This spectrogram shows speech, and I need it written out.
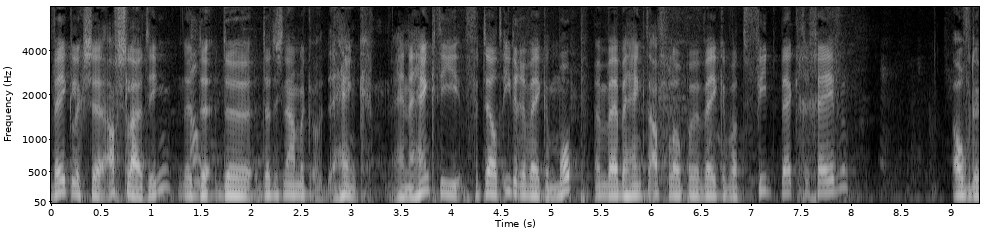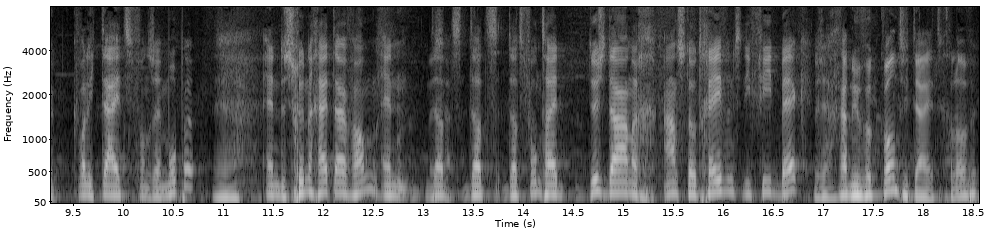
wekelijkse afsluiting. De, de, de- dat is namelijk Henk. En Henk die vertelt iedere week een mop. En we hebben Henk de afgelopen weken wat feedback gegeven. Over de kwaliteit van zijn moppen. En de schunnigheid daarvan. En dat, dat, dat vond hij dusdanig aanstootgevend, die feedback. Dus hij gaat nu voor kwantiteit, geloof ik.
